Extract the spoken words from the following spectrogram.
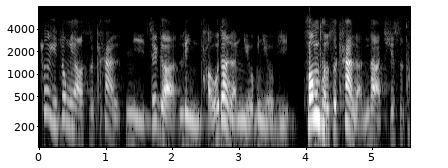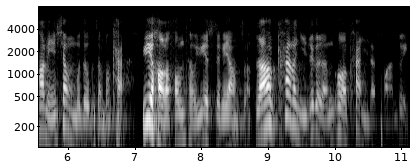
最重要是看你这个领头的人牛不牛逼。风投是看人的，其实他连项目都不怎么看。越好的风投越是这个样子。然后看了你这个人后看你的团队，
